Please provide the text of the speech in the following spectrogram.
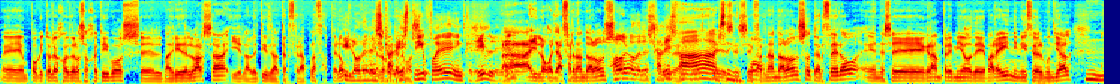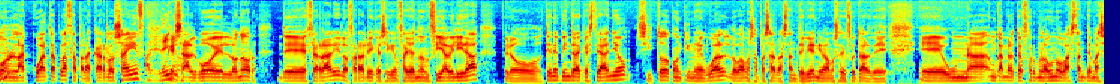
eh, un poquito lejos de los objetivos, el Madrid del Barça y el Atleti de la tercera plaza. Pero y lo del Scalestri fue increíble, ¿eh? Ah, y luego ya Fernando Alonso. Oh, lo del Sí, Scalestri. Ah, sí, sí, Oh. Fernando Alonso, tercero en ese Gran Premio de Bahrein, inicio del Mundial, con la cuarta plaza para Carlos Sainz, Madrileño. que salvó el honor de Ferrari, los Ferrari que siguen fallando en fiabilidad, pero tiene pinta de que este año, si todo continúa igual, lo vamos a pasar bastante bien y vamos a disfrutar de eh, una- un campeonato de Fórmula 1 bastante más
